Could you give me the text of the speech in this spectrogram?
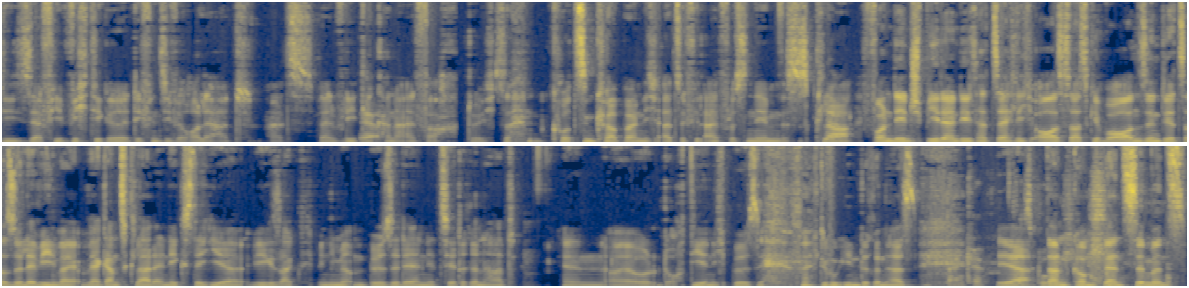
die sehr viel wichtigere defensive Rolle hat als Van Vliet. Ja. Da kann er einfach durch seinen kurzen Körper nicht allzu viel Einfluss nehmen, das ist klar. Ja. Von den Spielern, die tatsächlich All-Stars geworden sind jetzt, also Levine wäre wär ganz klar der Nächste hier. Wie gesagt, ich bin niemandem böse, der ihn jetzt hier drin hat in, äh, und auch dir nicht böse, weil du ihn drin hast. Danke. Ja, dann kommt Ben Simmons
